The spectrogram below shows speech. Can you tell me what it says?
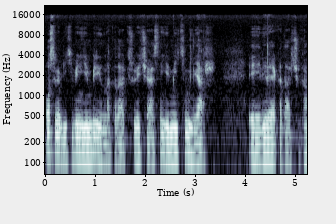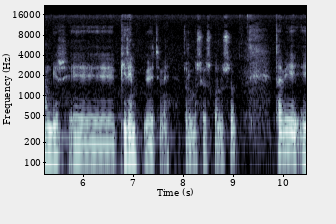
O sebeple 2021 yılına kadarki süre içerisinde 22 milyar e, liraya kadar çıkan bir e, prim üretimi durumu söz konusu. Tabii e,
